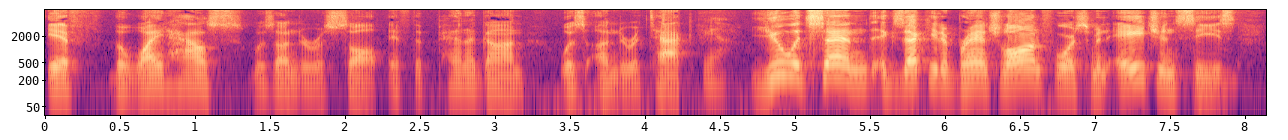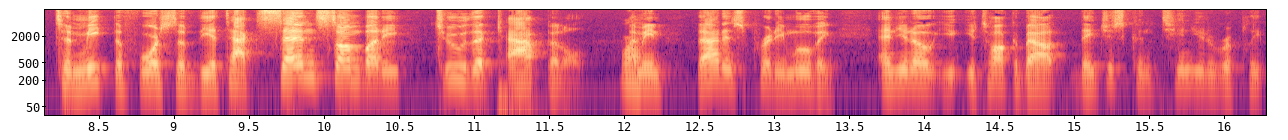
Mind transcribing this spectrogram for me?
If the White House was under assault, if the Pentagon was under attack, Yeah. you would send executive branch law enforcement agencies to meet the force of the attack. Send somebody to the Capitol. I mean, that is pretty moving. And you know, you, you talk about they just continue to repeat,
